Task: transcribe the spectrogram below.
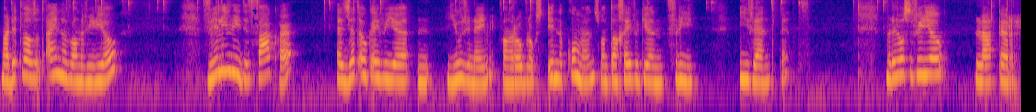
Maar dit was het einde van de video. Willen jullie dit vaker? En zet ook even je username van Roblox in de comments. Want dan geef ik je een free event pet. Maar dit was de video. Later.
